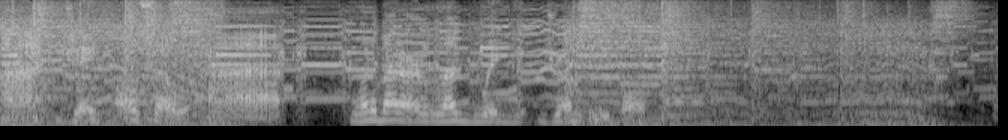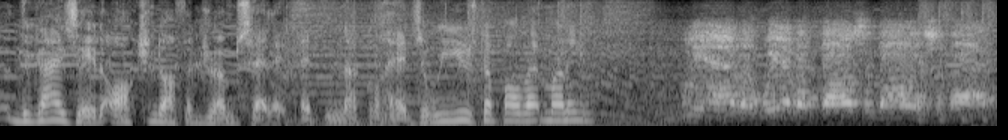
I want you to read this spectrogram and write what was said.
uh, Jake. Also, uh, what about our Ludwig drum people? The guys they had auctioned off a drum set at, at Knuckleheads, and we used up all that money. We have a, we have a thousand dollars of that.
